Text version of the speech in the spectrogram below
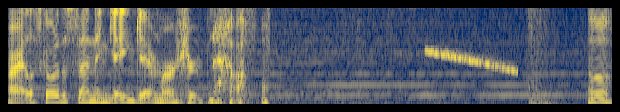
All right, let's go to the Sending Gate and get murdered now. Ugh.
